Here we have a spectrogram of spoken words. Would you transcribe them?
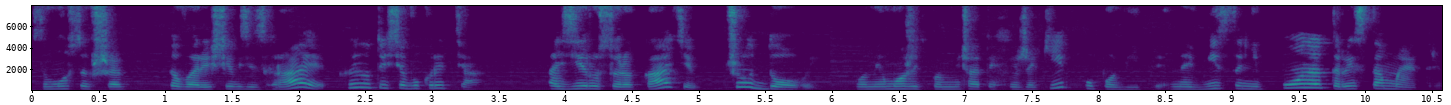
змусивши товаришів зі зграї кинутися в укриття. А зір у сурикатів чудовий. Вони можуть помічати хижаків у повітрі на відстані понад 300 метрів.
